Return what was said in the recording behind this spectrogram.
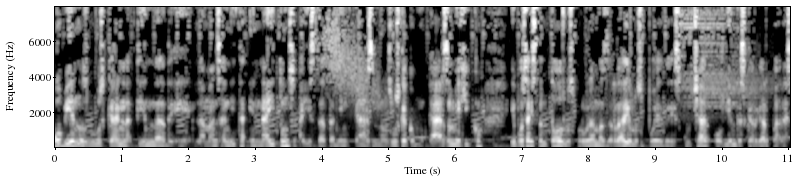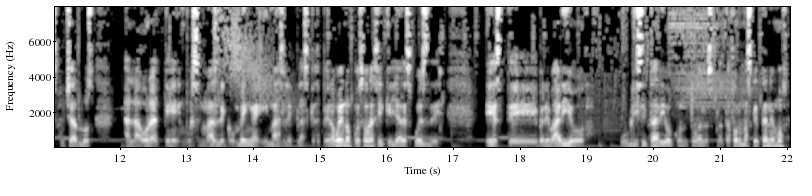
o bien nos busca en la tienda de La Manzanita en iTunes, ahí está también Cars, nos busca como Cars México y pues ahí están todos los programas de radio, los puede escuchar o bien descargar para escucharlos a la hora que pues más le convenga y más le plazca. Pero bueno, pues ahora sí que ya después de este brevario publicitario con todas las plataformas que tenemos,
